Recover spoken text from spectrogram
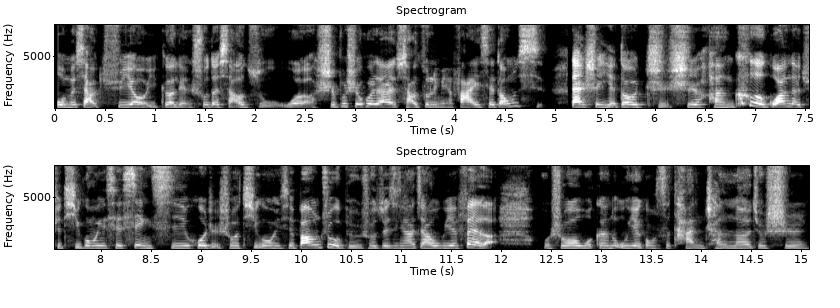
我们小区也有一个脸书的小组，我时不时会在小组里面发一些东西，但是也都只是很客观的去提供一些信息，或者说提供一些帮助。比如说最近要交物业费了，我说我跟物业公司谈成了，就是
